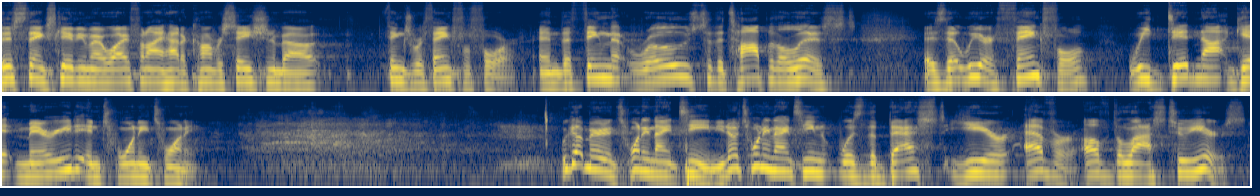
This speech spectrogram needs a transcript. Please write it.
This Thanksgiving, my wife and I had a conversation about things we're thankful for. And the thing that rose to the top of the list is that we are thankful we did not get married in 2020. we got married in 2019. You know, 2019 was the best year ever of the last two years.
